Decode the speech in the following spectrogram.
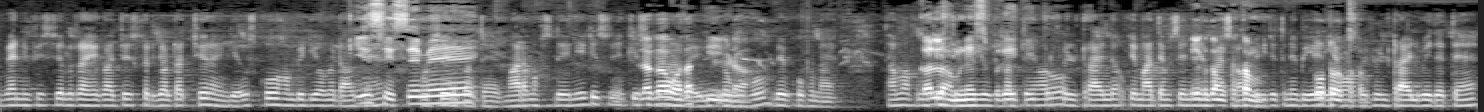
बेनिफिशियल रहेगा जो इसके रिज़ल्ट अच्छे रहेंगे उसको हम वीडियो में डालते इस हैं हिस्से में करते हैं हमारा मकसद ये नहीं है कि किसी लगा हुआ था कीड़ा। लोगों को बेवकूफ़ बनाए हम अपने कल हमने यूज़ स्प्रे करते हैं और तो फ़ील्ड ट्रायल के माध्यम से नियर बाय जितने भी एरिया वहाँ पे। फ़ील्ड ट्रायल भी देते हैं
